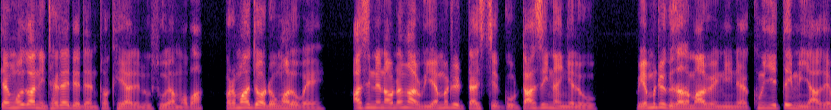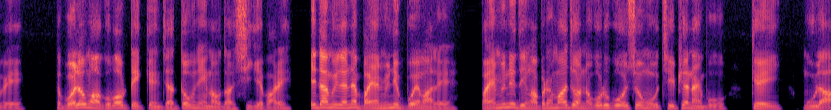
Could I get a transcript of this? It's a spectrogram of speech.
ပြိုင်ပွဲကနေထိုက်ထိုက်တန်တန်ထွက်ခဲ့ရတယ်လို့ဆိုရမှာပါ။ပထမကြော့တုန်းကလိုပဲ အာဆင်နယ်နောက်တန်းကရီယယ်မက်ဒရစ်တိုက်စစ်ကိုတားဆီးနိုင်ခဲ့လို့ရီယယ်မက်ဒရစ်ကစားသမားတွေအနေနဲ့အခွင့်အရေးသိမ့်မရခဲ့ပဲတပွဲလုံးမှာဂိုးပေါက်တိတ်ကန်ကြ3ချိန်လောက်သာရှိခဲ့ပါတယ်။အင်တာမီလန်နဲ့ဘိုင်ယန်မြူနစ်ပွဲမှာလည်းဘိုင်ယန်မြူနစ်တင်ကပထမကြော့2ဂိုးတကိုးအရှုံးကိုခြေဖြတ်နိုင်ဖို့ဂိမ်းမူလာ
